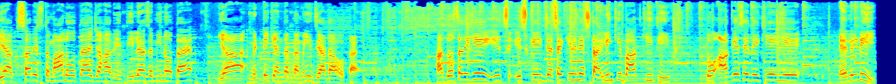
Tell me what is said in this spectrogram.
ये अक्सर इस्तेमाल होता है जहाँ रेतीला ज़मीन होता है या मिट्टी के अंदर नमी ज़्यादा होता है। हाँ दोस्तों देखिए, इस, इसके जैसे कि मैंने स्टाइलिंग की बात की थी तो आगे से देखिए ये एलईडी,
